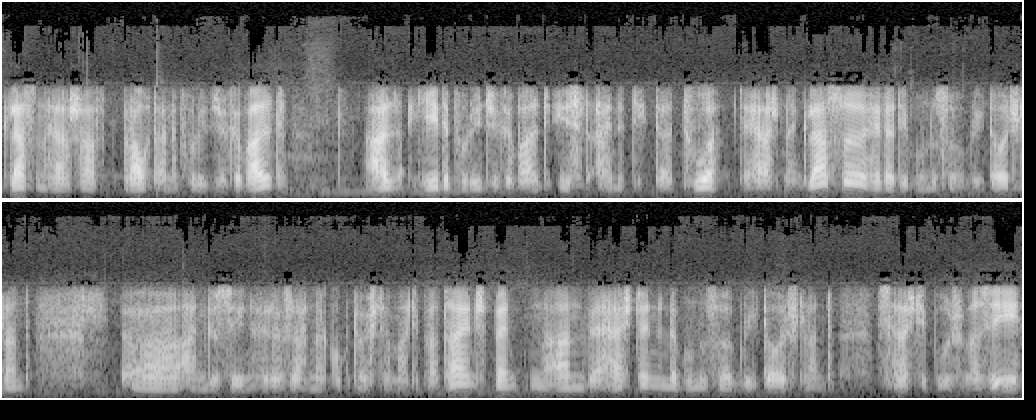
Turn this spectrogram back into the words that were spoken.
Klassenherrschaft braucht eine politische Gewalt. All, jede politische Gewalt ist eine Diktatur der herrschenden Klasse. Hätte die Bundesrepublik Deutschland äh, angesehen, hätte er gesagt, na guckt euch doch mal die Parteienspenden an. Wer herrscht denn in der Bundesrepublik Deutschland? Es herrscht die Bourgeoisie.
